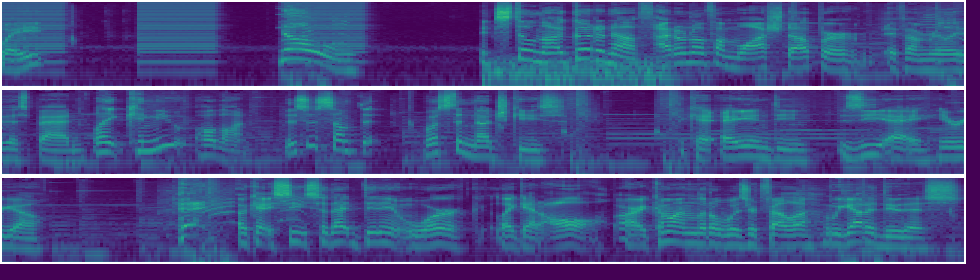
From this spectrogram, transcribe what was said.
Wait. No! It's still not good enough. I don't know if I'm washed up or if I'm really this bad. Like, can you, hold on. This is something, what's the nudge keys? Okay, A and D. Z, A, here we go. Okay, see, so that didn't work, like, at all. All right, come on, little wizard fella. We gotta do this.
